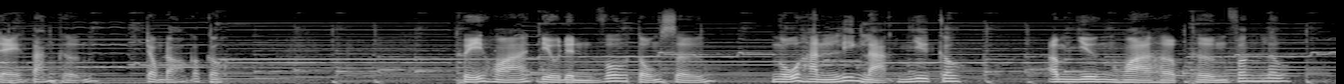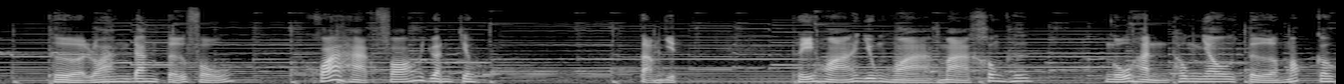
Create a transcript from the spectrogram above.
để tán thưởng. Trong đó có câu Thủy hỏa điều đình vô tổn sử, Ngũ hành liên lạc như câu. Âm dương hòa hợp thượng phân lâu Thừa loan đăng tử phủ Khóa hạt phó doanh châu. Tạm dịch Thủy hỏa dung hòa mà không hư Ngũ hành thông nhau tựa móc câu.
